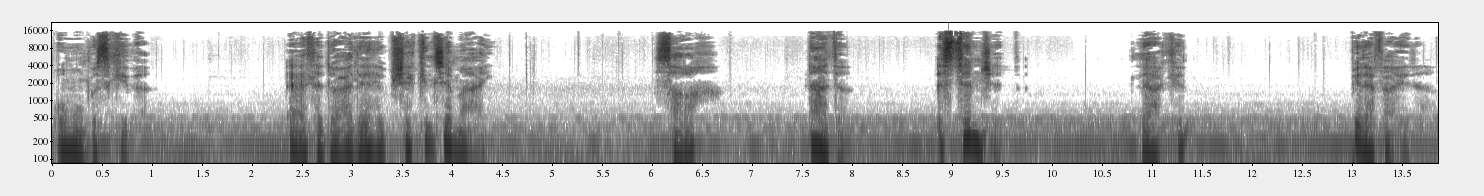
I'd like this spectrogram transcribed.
ومو بس كذا. اعتدوا عليه بشكل جماعي. صرخ. نادى. استنجد. لكن بلا فائدة.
